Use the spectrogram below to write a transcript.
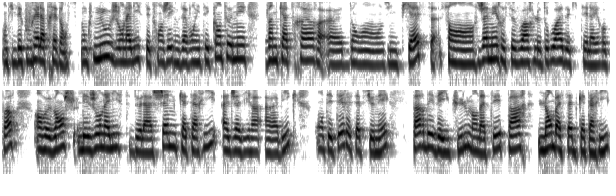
dont ils découvraient la présence. Donc nous, journalistes étrangers, nous avons été cantonnés 24 heures euh, dans une pièce sans jamais recevoir le droit de quitter l'aéroport. En revanche, les journalistes de la chaîne qatari Al Jazeera Arabique ont été réceptionnés par des véhicules mandatés par l'ambassade qatari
